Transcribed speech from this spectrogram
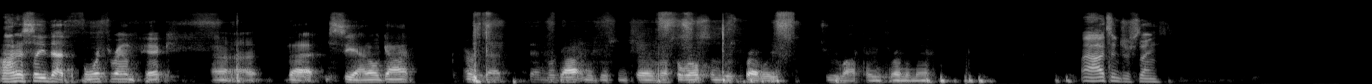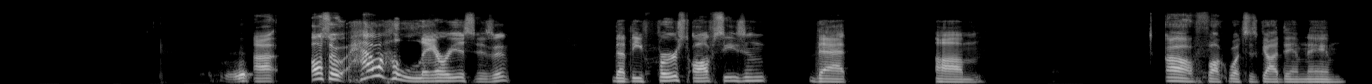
Honestly, that fourth round pick uh, that Seattle got, or that Denver got, in addition to Russell Wilson, was probably Drew Lock getting thrown in there. Wow, that's interesting. Also, how hilarious is it that the first offseason that um oh fuck, what's his goddamn name?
